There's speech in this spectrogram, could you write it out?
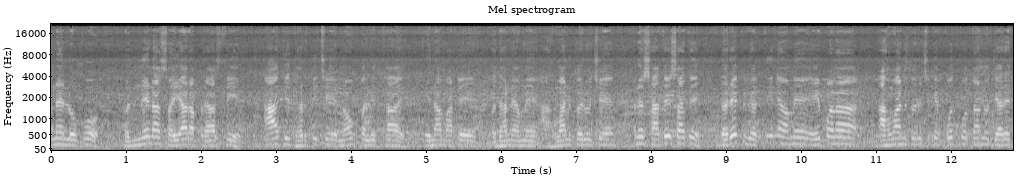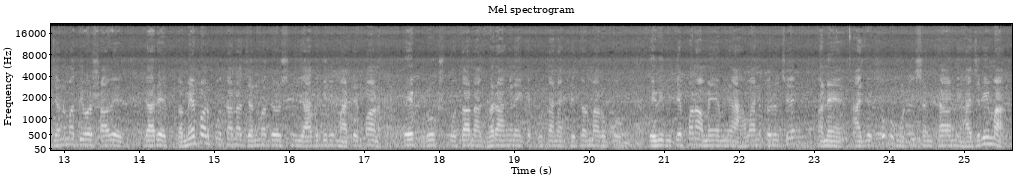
અને લોકો બંનેના સહિયારા પ્રયાસથી આ જે ધરતી છે એ થાય, એના માટે બધાને અમે આહવાન કર્યું છે. અને સાથે સાથે દરેક વ્યક્તિને અમે એ પણ આહવાન કર્યું છે કે પોતપોતાનો જ્યારે જન્મદિવસ આવે, ત્યારે તમે પણ પોતાના જન્મદિવસની યાદગીરી માટે પણ એક વૃક્ષ પોતાના ઘર આંગણે કે પોતાના ખેતરમાં રોપો, એવી રીતે પણ અમે એમને આહવાન કર્યું છે. અને આજે ખૂબ મોટી સંખ્યાની હાજરીમાં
